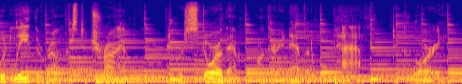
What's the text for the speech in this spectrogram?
would lead the Romans to triumph and restore them on their inevitable path to glory.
